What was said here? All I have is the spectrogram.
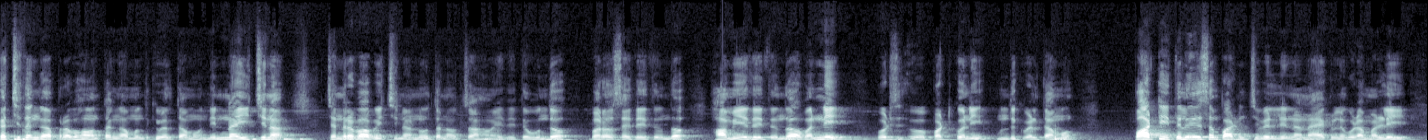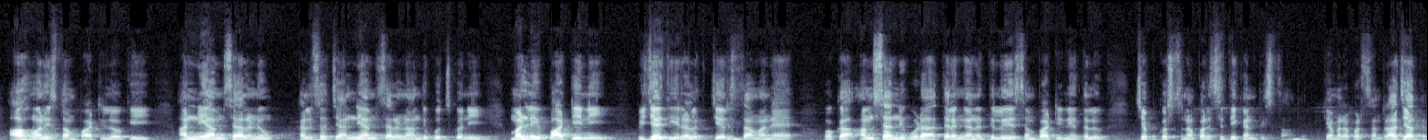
ఖచ్చితంగా ప్రభావవంతంగా ముందుకు వెళ్తాము. నిన్న ఇచ్చిన చంద్రబాబు ఇచ్చిన నూతన ఉత్సాహం ఏదైతే ఉందో భరోసా ఏదైతే ఉందో హామీ ఏదైతే ఉందో అవన్నీ ఒడిసి పట్టుకొని ముందుకు వెళ్తాము. పార్టీ తెలుగుదేశం పార్టీ నుంచి వెళ్ళిన నాయకులను కూడా మళ్ళీ ఆహ్వానిస్తాం పార్టీలోకి. అన్ని అంశాలను కలిసి వచ్చే అన్ని అంశాలను అందిపుచ్చుకొని మళ్ళీ పార్టీని విజయ తీరాలకు చేరుస్తామనే ఒక అంశాన్ని కూడా తెలంగాణ తెలుగుదేశం పార్టీ నేతలు చెప్పుకొస్తున్న పరిస్థితి కనిపిస్తోంది. కెమెరా పర్సన్ రాజాతో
